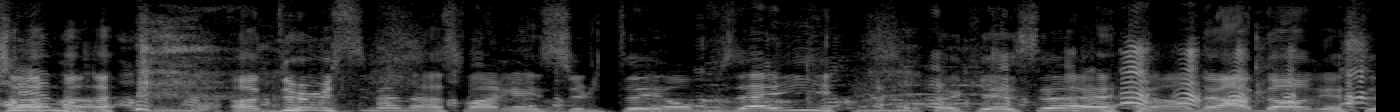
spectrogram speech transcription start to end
J'aime. en deux semaines à se faire insulter, on vous haït. Fait que ça, on a adoré ça.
